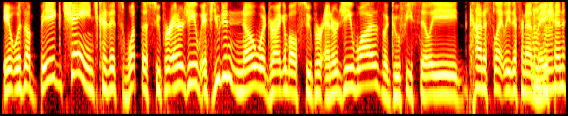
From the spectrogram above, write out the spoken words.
it was a big change because it's what the super energy. If you didn't know what Dragon Ball Super Energy was, the goofy, silly, kind of slightly different Mm-hmm. animation,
